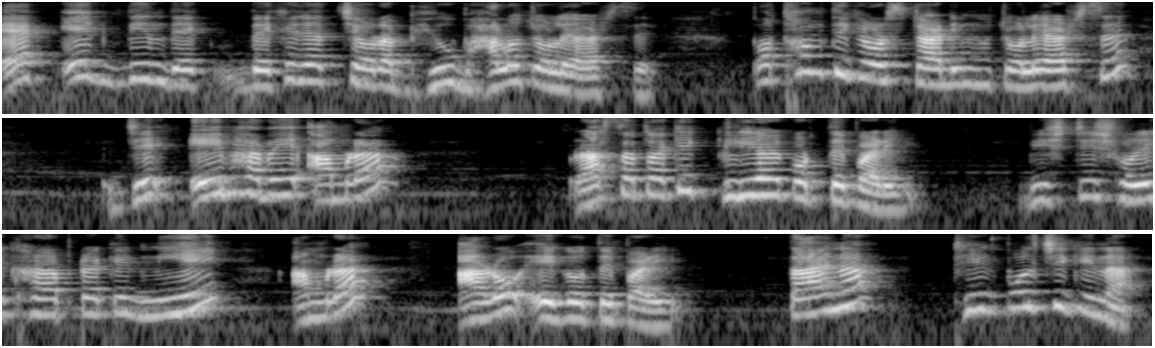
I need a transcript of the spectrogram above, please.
এক এক দিন দেখ- যাচ্ছে ওরা ভিউ ভালো চলে আসছে। প্রথম থেকে ওর স্টার্টিং চলে আসছে যে এইভাবে আমরা রাস্তাটাকে ক্লিয়ার করতে পারি। বৃষ্টির শরীর খারাপটাকে নিয়েই আমরা আরও এগোতে পারি। তাই না? ঠিক বলছি কি না?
